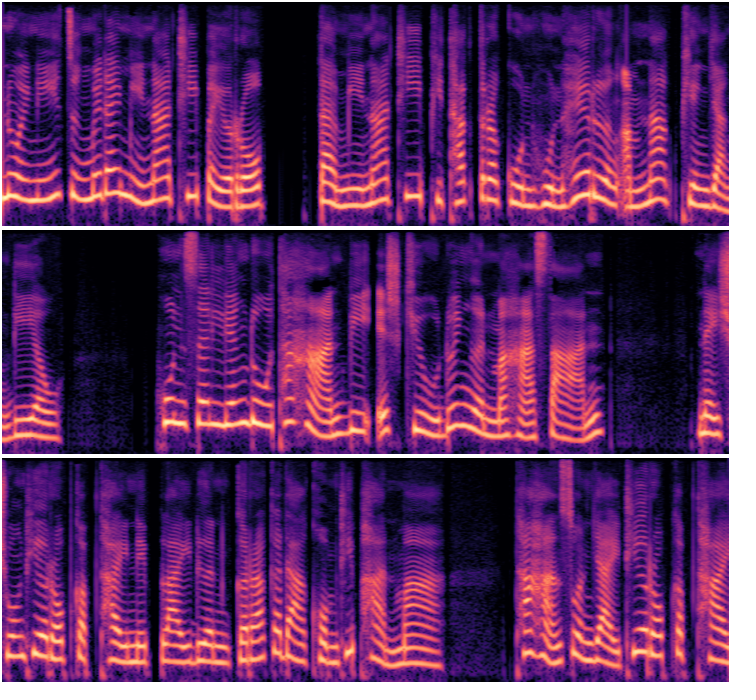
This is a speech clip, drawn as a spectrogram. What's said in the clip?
หน่วยนี้จึงไม่ได้มีหน้าที่ไปรบ แต่มีหน้าที่พิทักษ์ตระกูลหุนให้เรืองอำนาจเพียงอย่างเดียวฮุนเซนเลี้ยงดูทหาร BHQ ด้วยเงินมหาศาล ในช่วงที่รบกับไทยในปลายเดือนกรกฎาคมที่ผ่านมา ทหารส่วนใหญ่ที่รบกับไทย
